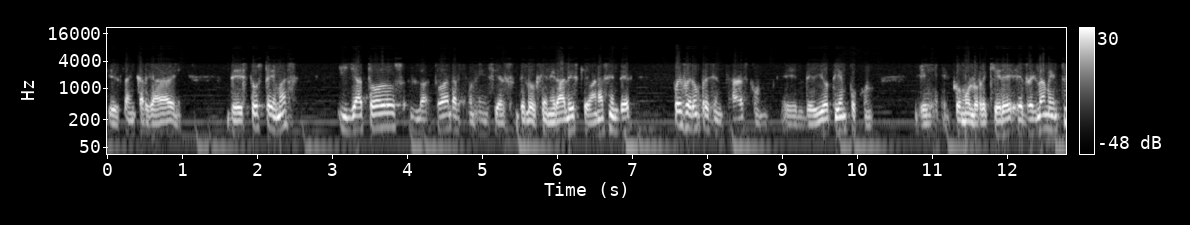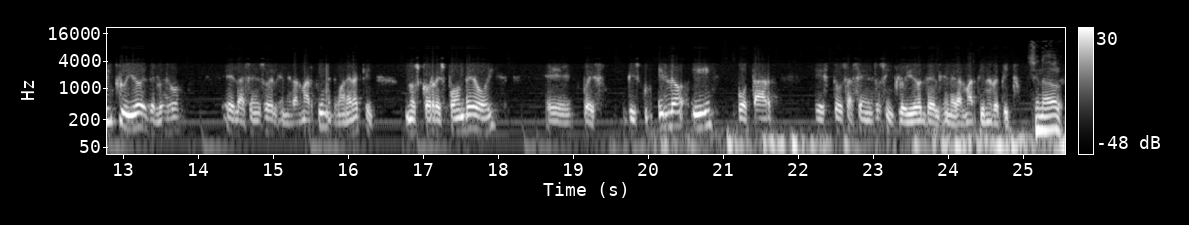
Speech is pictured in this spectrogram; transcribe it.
que es la encargada de, de estos temas, y ya todos todas las ponencias de los generales que van a ascender pues fueron presentadas con el debido tiempo con eh, como lo requiere el reglamento incluido desde luego el ascenso del general Martínez de manera que nos corresponde hoy eh, pues discutirlo y votar estos ascensos incluidos del general Martínez repito senador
